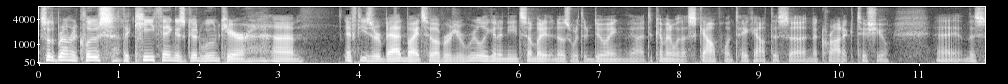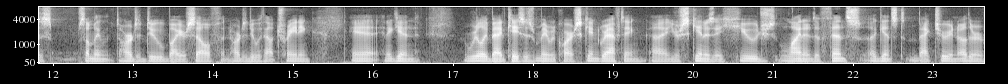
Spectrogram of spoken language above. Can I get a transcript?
So the brown recluse, the key thing is good wound care. Um, if these are bad bites, however, you're really going to need somebody that knows what they're doing uh, to come in with a scalpel and take out this uh, necrotic tissue. Uh, this is something that's hard to do by yourself and hard to do without training. And, and again, really bad cases may require skin grafting. Uh, your skin is a huge line of defense against bacteria and other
